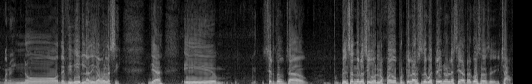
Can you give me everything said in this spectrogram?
bueno, y no desvivirla, digámoslo así? ¿Ya? Eh, ¿Cierto? O sea, pensándolo así, los juegos, ¿por qué la secuestra y no le hacía otra cosa? O sea, y chao.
